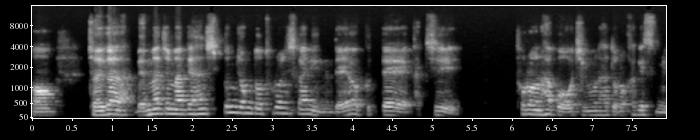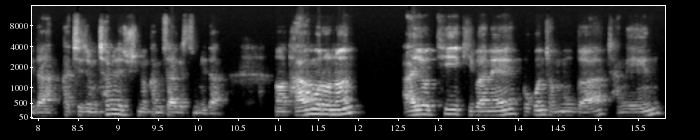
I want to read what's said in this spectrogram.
어, 저희가 맨 마지막에 한 10분 정도 토론 시간이 있는데요. 그때 같이 토론하고 질문하도록 하겠습니다. 같이 좀 참여해 주시면 감사하겠습니다. 어, 다음으로는 IoT 기반의 보건 전문가, 장애인,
